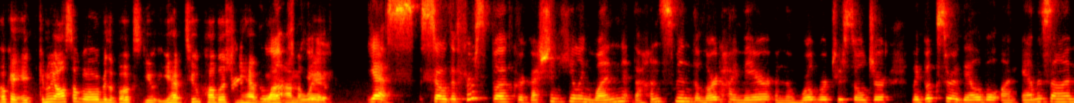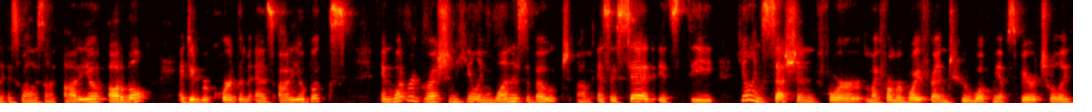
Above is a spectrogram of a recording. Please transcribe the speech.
Okay, can we also go over the books? You you have two published and you have one on the way. Yes. So the first book, Regression Healing One, The Huntsman, The Lord High Mayor, and the World War II Soldier, my books are available on Amazon as well as on audio Audible. I did record them as audiobooks. And what Regression Healing One is about, um, as I said, it's the healing session for my former boyfriend who woke me up spiritually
